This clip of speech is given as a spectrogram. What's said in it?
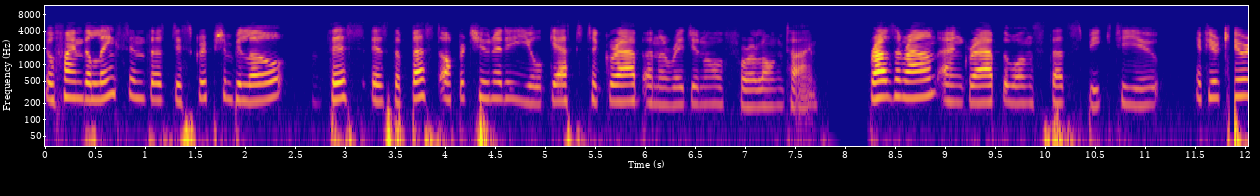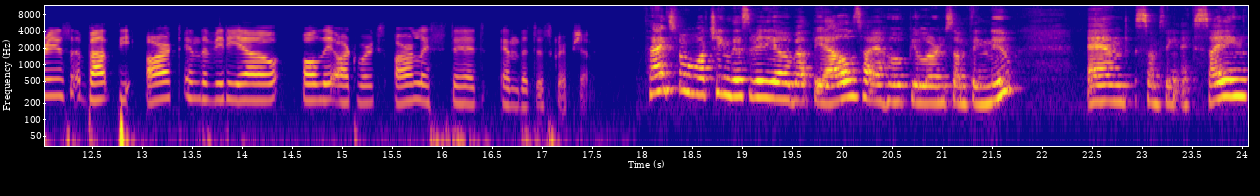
You'll find the links in the description below this is the best opportunity you'll get to grab an original for a long time. Browse around and grab the ones that speak to you. If you're curious about the art in the video, all the artworks are listed in the description. Thanks for watching this video about the elves. I hope you learned something new and something exciting.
